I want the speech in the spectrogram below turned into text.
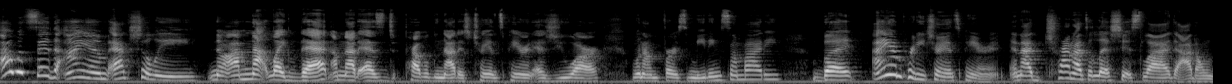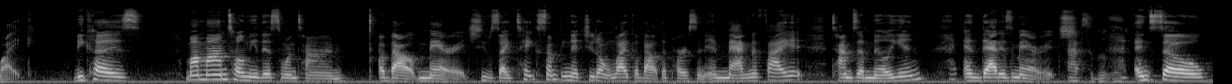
I would say that I am actually no, I'm not like that. I'm not as probably not as transparent as you are when I'm first meeting somebody, but I am pretty transparent and I try not to let shit slide that I don't like. Because my mom told me this one time. about marriage. She was like, take something that you don't like about the person and magnify it times a million, and that is marriage. Absolutely. And so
